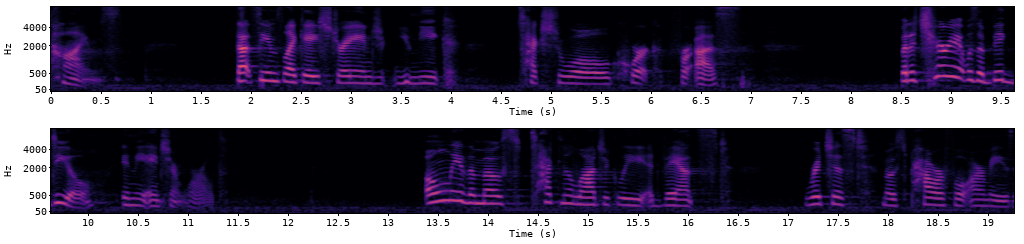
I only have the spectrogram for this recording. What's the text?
times. That seems like a strange, unique textual quirk for us. But a chariot was a big deal in the ancient world. Only the most technologically advanced, richest, most powerful armies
